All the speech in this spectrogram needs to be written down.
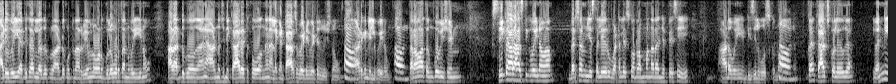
ఆడి పోయి అధికారులు అదుపు అడ్డుకుంటున్నారు. వేములవాడ గులగొడతాను పోయినావు ఆడ అడ్డుకోగానే ఆడ నుంచి నీ కారు ఎత్తుకోగానే అలాగే టార్చ్ బయటకు పెట్టి చూసినావు ఆడికి వెళ్ళిపోయినావు తర్వాత ఇంకో విషయం శ్రీకాళహస్తికి పోయినావా? దర్శనం చేస్తలేరు బట్టలు వేసుకొని రమ్మన్నారు అని చెప్పేసి ఆడపోయి డీజిల్ పోసుకున్నావు కానీ కాల్చుకోలేవుగా. ఇవన్నీ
